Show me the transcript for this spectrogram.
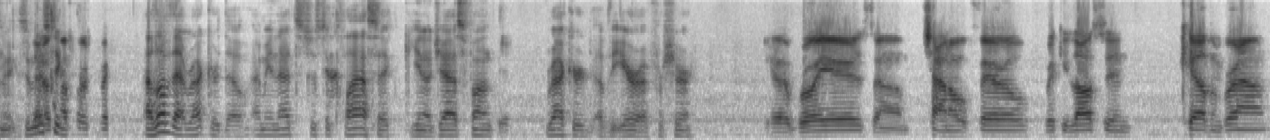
Right, so Mystic, I love that record, though. I mean, that's just a classic, you know, jazz funk yeah. record of the era for sure. Yeah, Roy Ayers, um, Chano O'Ferral, Ricky Lawson, Kelvin Brown.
